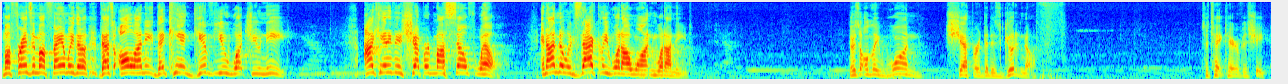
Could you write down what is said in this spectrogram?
My friends and my family, though, that's all I need. They can't give you what you need. I can't even shepherd myself well. And I know exactly what I want and what I need. There's only one shepherd that is good enough to take care of his sheep.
